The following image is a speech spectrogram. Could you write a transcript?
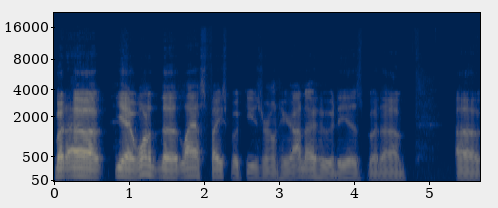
but uh yeah, one of the last Facebook user on here, I know who it is, but um uh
